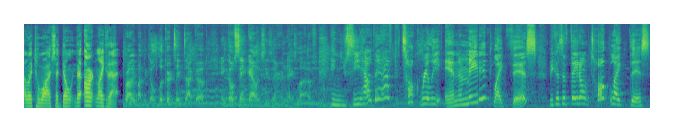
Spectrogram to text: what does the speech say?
I like to watch that don't that aren't like that. Probably about to go look her TikTok up and go sing Galaxies in her next live. And you see how they have to talk really animated like this? Because if they don't talk like this,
